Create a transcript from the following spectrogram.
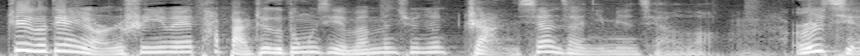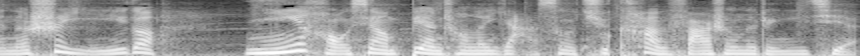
这个电影呢，是因为他把这个东西完完全全展现在你面前了，而且呢，是以一个你好像变成了亚瑟去看发生的这一切，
